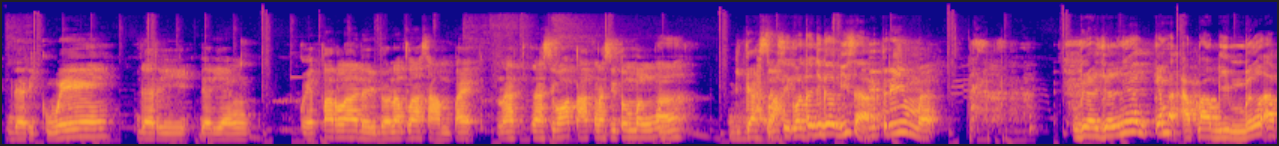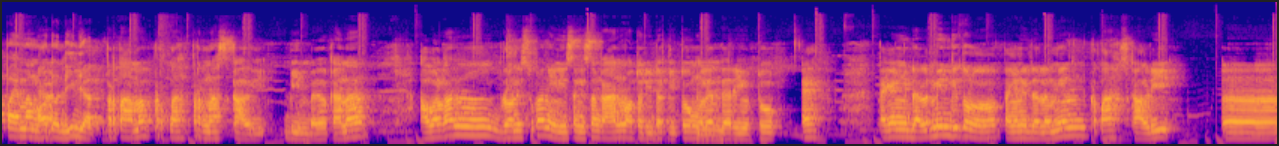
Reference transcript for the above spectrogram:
dari kue dari dari yang kue tar lah dari donat lah sampai na- nasi kotak nasi tumpeng pun Ah. digas lah Nasi kotak juga bisa. diterima Belajarnya kayak apa bimbel apa emang Enggak. otodidak? pertama pernah pernah sekali bimbel karena awal kan brownies itu kan ini iseng-iseng kan otodidak gitu ngeliat dari YouTube. Eh pengen ngedalemin gitu loh pengen ngedalemin pernah sekali eh,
